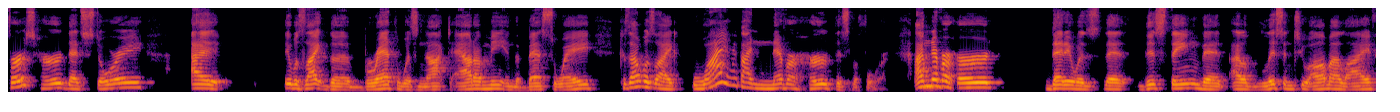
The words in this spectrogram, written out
first heard that story, I it was like the breath was knocked out of me in the best way because I was like, why have I never heard this before? I've mm. never heard that it was that this thing that I've listened to all my life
